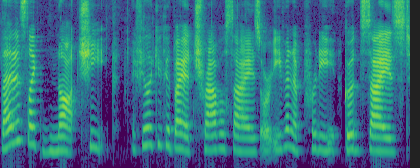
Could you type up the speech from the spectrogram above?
That is like not cheap. I feel like you could buy a travel size or even a pretty good sized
